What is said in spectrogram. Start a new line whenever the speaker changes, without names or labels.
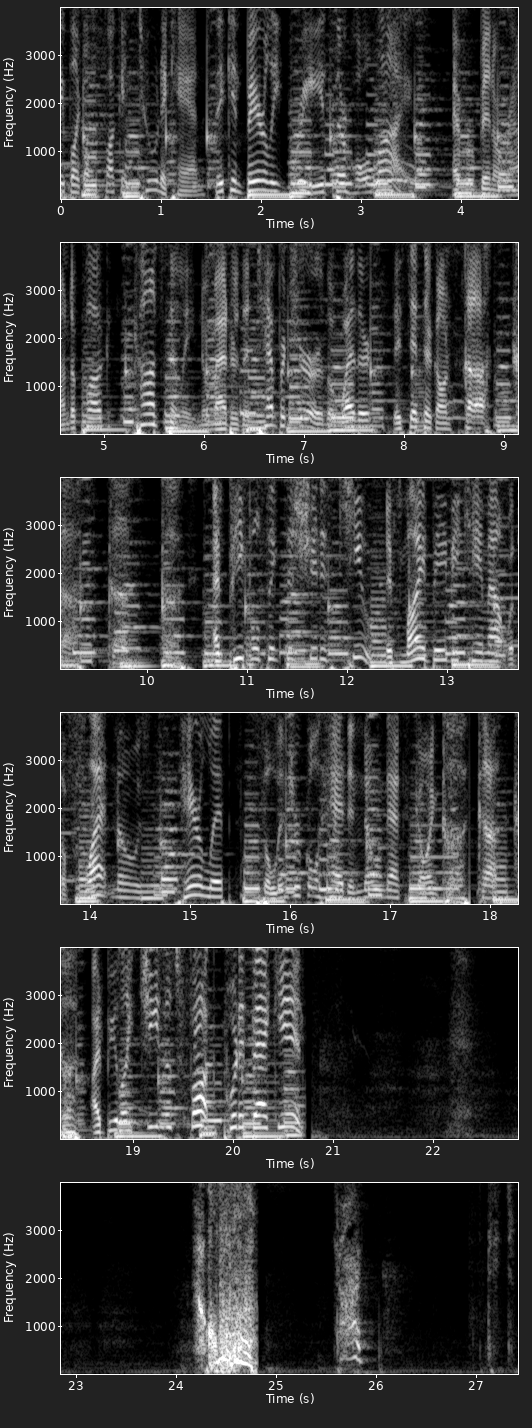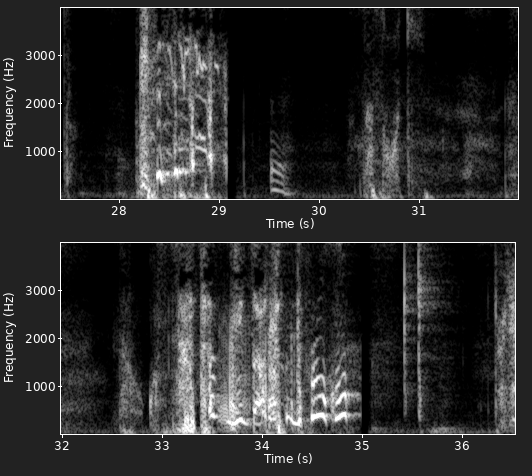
shaped like a fucking tuna can, they can barely breathe their whole lives. Ever been around a pug? Constantly, no matter the temperature or the weather, they sit there going, "Gah, gah, gah, gah." and people think this shit is cute. If my baby came out with a flat nose, hare lip, cylindrical head, and no neck going, "Gah, gah, gah," I'd be like, Jesus fuck, put it back in.
나한테 나한테 들어오고. 여기.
